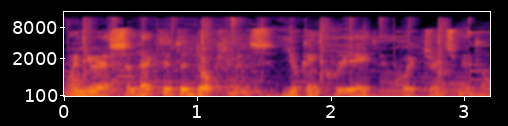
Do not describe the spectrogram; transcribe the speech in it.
When you have selected the documents, you can create a quick transmittal.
